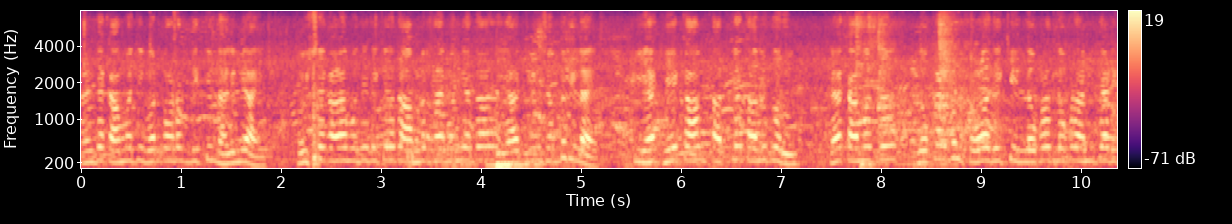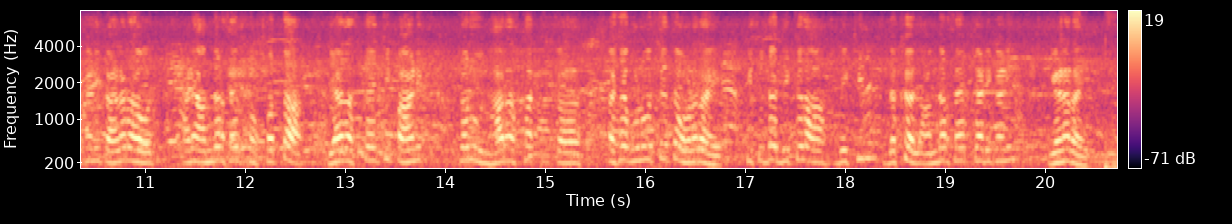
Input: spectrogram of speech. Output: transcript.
आणि त्या कामाची वर्क ऑर्डर देखील झालेली आहे. भविष्य काळामध्ये देखील आता आमदार साहेबांनी आता ह्या ठिकाणी शब्द दिला आहे की ह्या हे काम तात्काळ चालू करून या कामाचं लोकार्पण सोहळा देखील लवकरात लवकर आम्ही त्या ठिकाणी करणार आहोत. आणि आमदार साहेब स्वतः या रस्त्याची पाहणी करून हा रस्ता कशा गुणवत्तेचा होणार आहे ती सुद्धा देखील देखील दखल आमदार साहेब त्या ठिकाणी घेणार आहे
